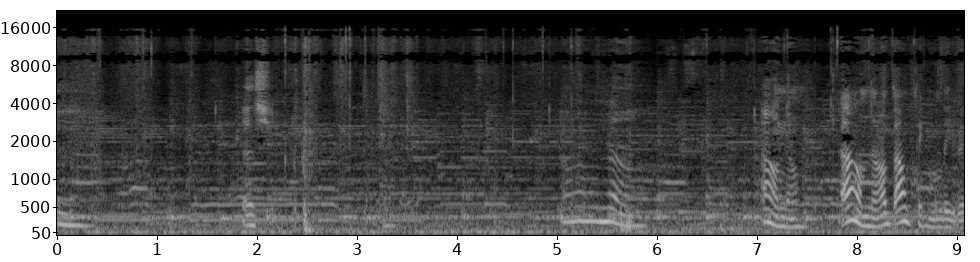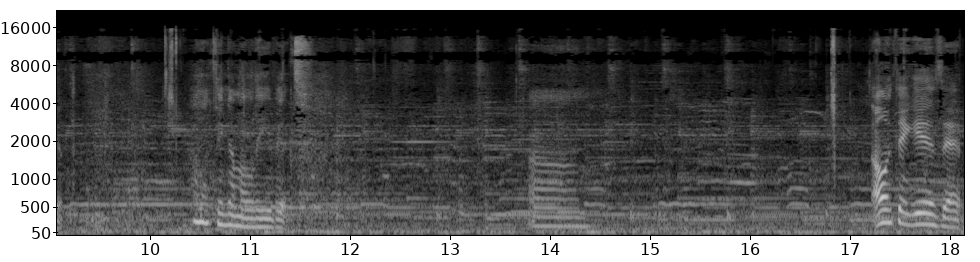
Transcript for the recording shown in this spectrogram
Mm. That's. I don't know. I don't know. I don't know. I don't think I'm gonna leave it. I don't think I'm gonna leave it. Um, the only thing is that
